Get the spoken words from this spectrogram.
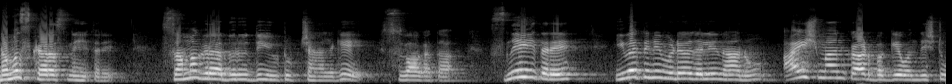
ನಮಸ್ಕಾರ ಸ್ನೇಹಿತರೆ, ಸಮಗ್ರ ಅಭಿವೃದ್ಧಿ ಯೂಟ್ಯೂಬ್ ಚಾನಲ್ಗೆ ಸ್ವಾಗತ. ಸ್ನೇಹಿತರೆ, ಇವತ್ತಿನ ವಿಡಿಯೋದಲ್ಲಿ ನಾನು ಆಯುಷ್ಮಾನ್ ಕಾರ್ಡ್ ಬಗ್ಗೆ ಒಂದಿಷ್ಟು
